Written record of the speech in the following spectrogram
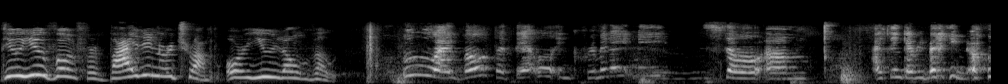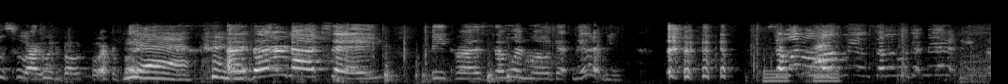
Do you vote for Biden or Trump, or you don't vote? Ooh, I vote, but that will incriminate me. So um, I think everybody knows who I would vote for. Yeah. I better not say because someone will get mad at me. someone will love me and someone will get mad at me. So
